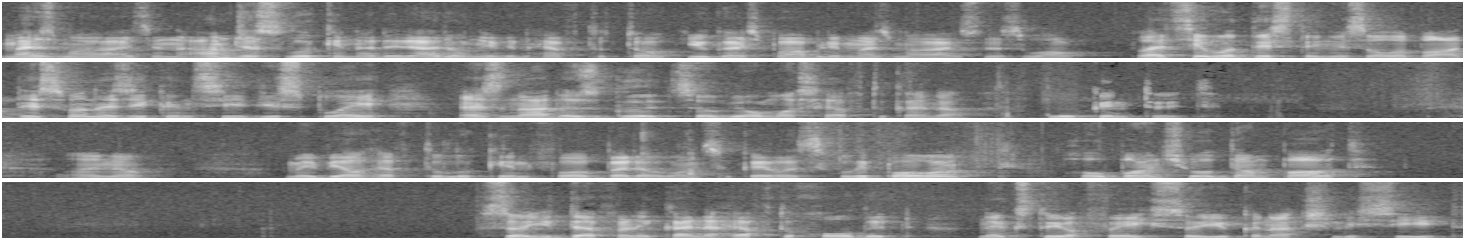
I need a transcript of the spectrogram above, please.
mesmerizing. I'm just looking at it. I don't even have to talk. You guys probably mesmerized as well. Let's see what this thing is all about. This one, as you can see, display is not as good. So we almost have to kind of look into it. I know. Maybe I'll have to look in for better ones. Okay, let's flip over. Whole bunch will dump out. So you definitely kind of have to hold it next to your face so you can actually see it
